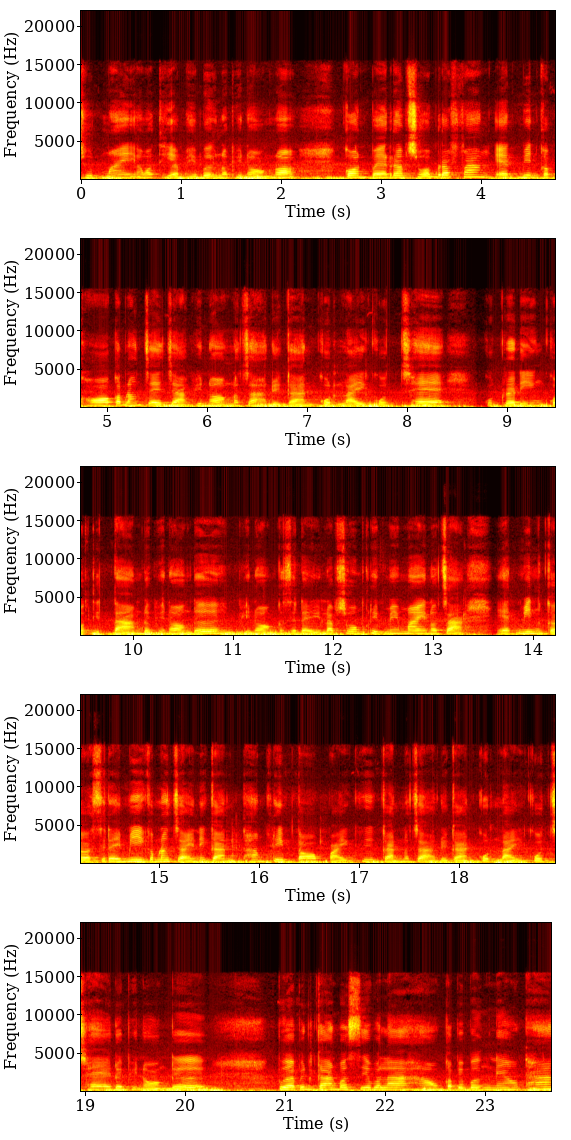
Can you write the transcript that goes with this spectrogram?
ชุดใหม่เอามาเทียบให้เบิ่งเนาะพี่น้องเนาะก่อนไปรับชมรับฟังแอดมินก็ขอกำลังใจจากพี่น้องเนาะจ้าโดยการกดไลค์กดแชร์กดกระดิ่งกดติดตามเด้อพี่น้องเด้อพี่น้องก็จะได้รับชมคลิปใหม่ๆเนาะจ้ะแอดมินก็จะได้มีกำลังใจในการทำคลิปต่อไปคือกันเนาะจ้ะโดยการกดไลค์กดแชร์เด้อพี่น้องเด้อเพื่อเป็นการบ่เสียเวลาเฮากลับไปเบิ่งแนวทาง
